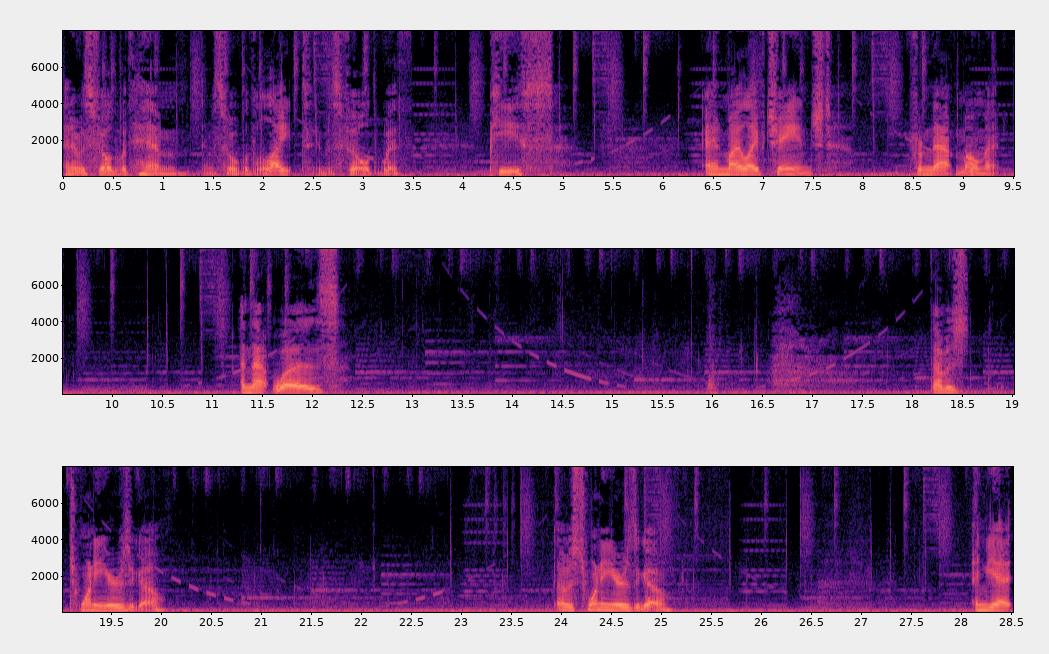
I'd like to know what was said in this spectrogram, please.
And it was filled with Him. It was filled with light. It was filled with peace. And my life changed from that moment. And that was. That was 20 years ago. That was 20 years ago. And yet,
